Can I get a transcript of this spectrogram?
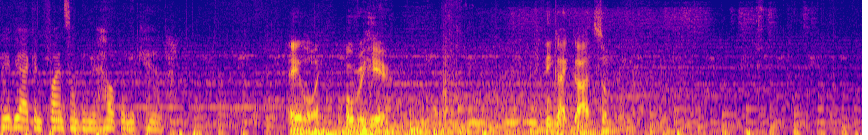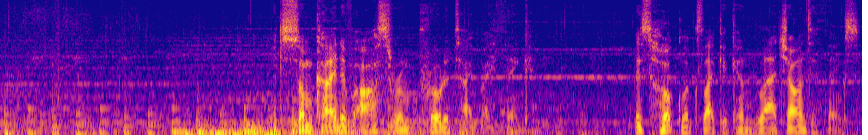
Maybe I can find something to help in the camp. Aloy, over here. I think I got something. Some kind of Oseram prototype, I think. This hook looks like it can latch onto things.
